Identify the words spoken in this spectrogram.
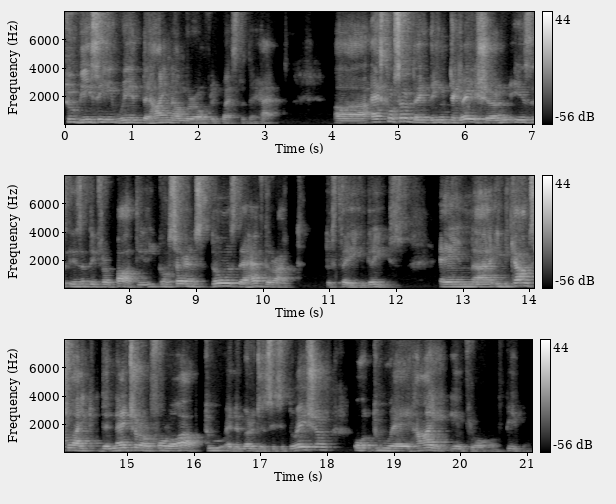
too busy with the high number of requests that they had. Uh, as concerns the, the integration is, is a different part. It concerns those that have the right to stay in Greece. And uh, it becomes like the natural follow-up to an emergency situation or to a high inflow of people.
